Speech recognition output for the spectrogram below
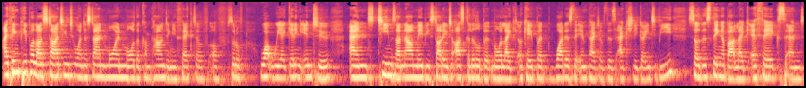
I think people are starting to understand more and more the compounding effect of, of sort of what we are getting into. And teams are now maybe starting to ask a little bit more like, okay, but what is the impact of this actually going to be? So, this thing about like ethics and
